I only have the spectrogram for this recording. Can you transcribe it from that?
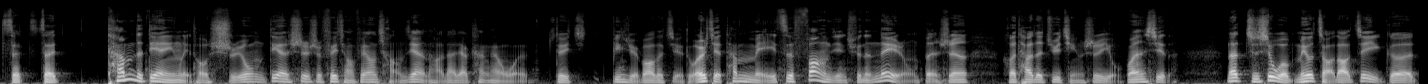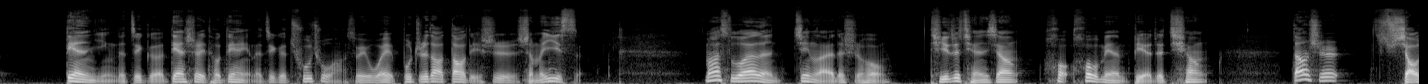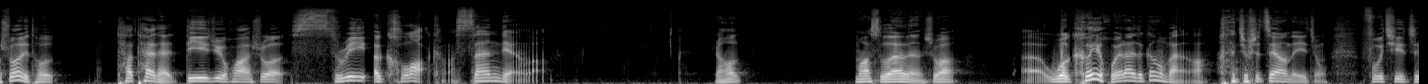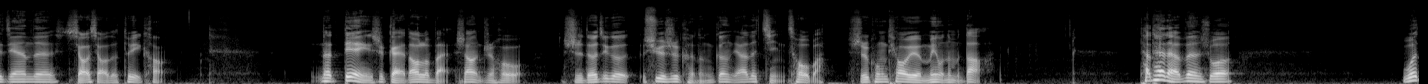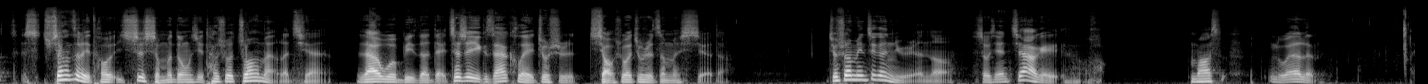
在在他们的电影里头使用电视是非常非常常见的哈，大家看看我对《冰雪暴》的解读，而且他们每一次放进去的内容本身和它的剧情是有关系的。那只是我没有找到这个。电影的这个电视里头电影的这个出处啊，所以我也不知道到底是什么意思。马斯洛艾伦进来的时候提着钱箱，后后面别着枪。当时小说里头，他太太第一句话说 “three o'clock” 啊，三点了。然后马斯洛艾伦说：“呃，我可以回来的更晚啊。”就是这样的一种夫妻之间的小小的对抗。那电影是改到了晚上之后，使得这个叙事可能更加的紧凑吧，时空跳跃没有那么大。他太太问说：“我箱子里头是什么东西？”他说：“装满了钱。”That will be the day。这是 exactly 就是小说就是这么写的，就说明这个女人呢，首先嫁给 Mas Llewellyn，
